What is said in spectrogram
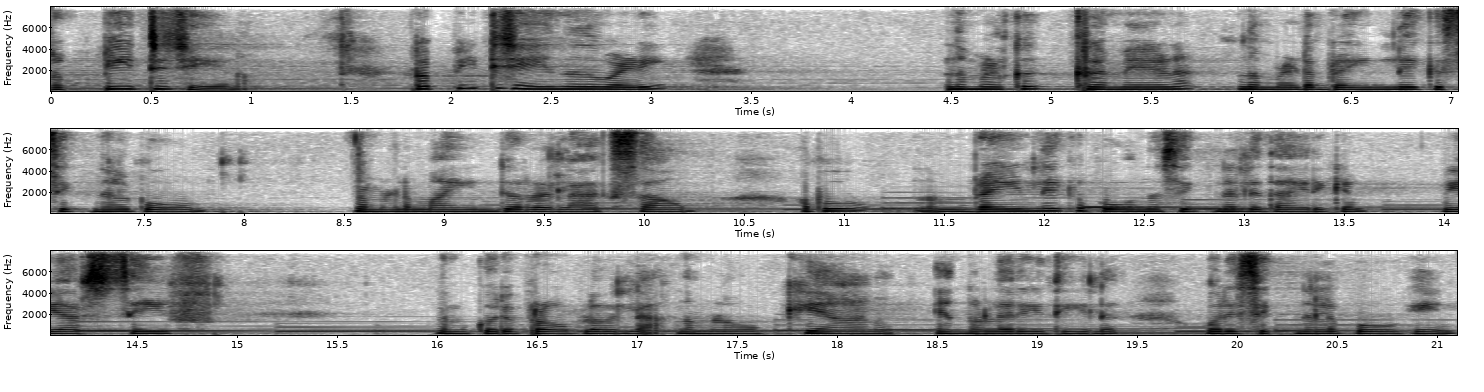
റിപ്പീറ്റ് ചെയ്യണം. റിപ്പീറ്റ് ചെയ്യുന്നത് വഴി നമ്മൾക്ക് ക്രമേണ നമ്മളുടെ ബ്രെയിനിലേക്ക് സിഗ്നൽ പോവും. നമ്മളുടെ മൈൻഡ് റിലാക്സ് ആവും. അപ്പോൾ ബ്രെയിനിലേക്ക് പോകുന്ന സിഗ്നൽ ഇതായിരിക്കും. വി ആർ സേഫ് നമുക്കൊരു പ്രോബ്ലം ഇല്ല. നമ്മൾ ഓക്കെ ആണ് എന്നുള്ള രീതിയിൽ ഒരു സിഗ്നൽ പോവുകയും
